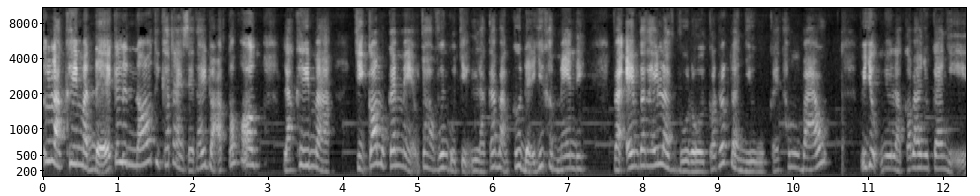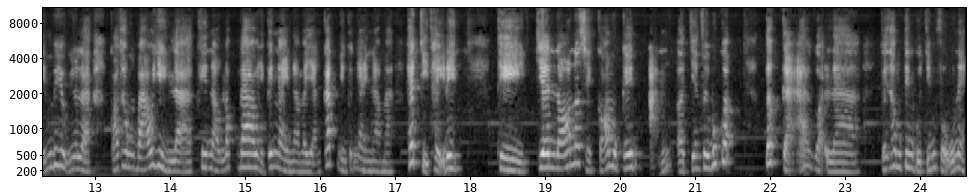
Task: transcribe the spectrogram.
Tức là khi mà để cái link đó thì khách hàng sẽ thấy rõ tốt hơn là khi mà chị có một cái mẹo cho học viên của chị là các bạn cứ để dưới comment đi. Và em có thấy là vừa rồi có rất là nhiều cái thông báo. Ví dụ như là có bao nhiêu ca nhiễm, ví dụ như là có thông báo gì là khi nào lockdown, những cái ngày nào mà giãn cách, những cái ngày nào mà hết chỉ thị đi, thì trên đó nó sẽ có một cái ảnh ở trên Facebook á. Tất cả gọi là cái thông tin của chính phủ nè,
